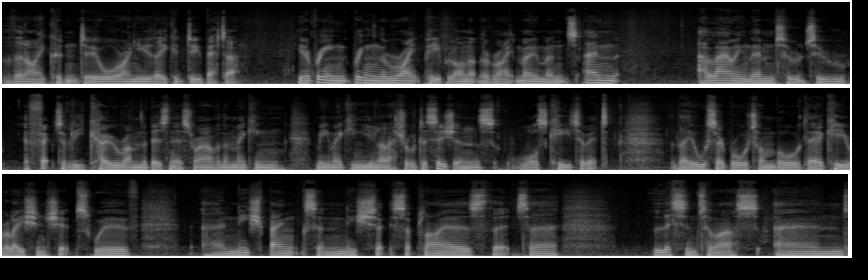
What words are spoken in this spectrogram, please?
that I couldn't do or I knew they could do better you know, bringing bringing the right people on at the right moments and allowing them to to effectively co-run the business rather than making me making unilateral decisions was key to it. They also brought on board their key relationships with uh, niche banks and niche suppliers that uh, listened to us and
